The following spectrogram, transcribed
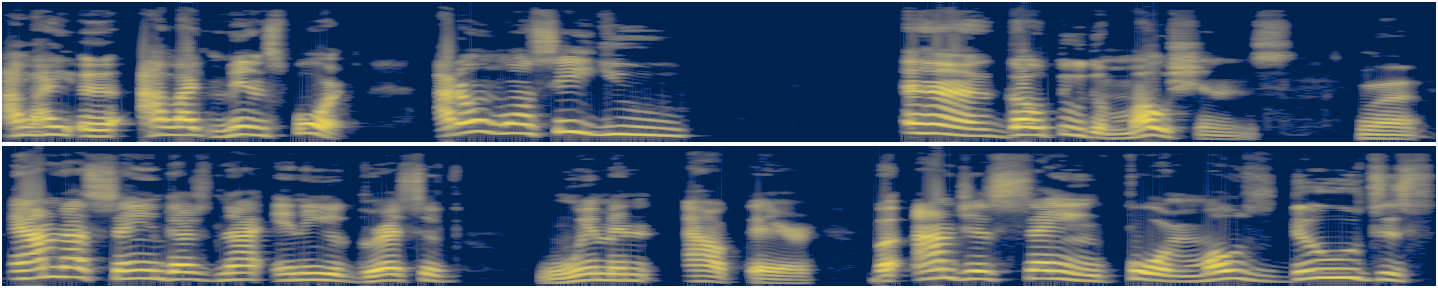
I like uh, I like men's sports. I don't want to see you uh, go through the motions. Right. And I'm not saying there's not any aggressive women out there, but I'm just saying for most dudes, it's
